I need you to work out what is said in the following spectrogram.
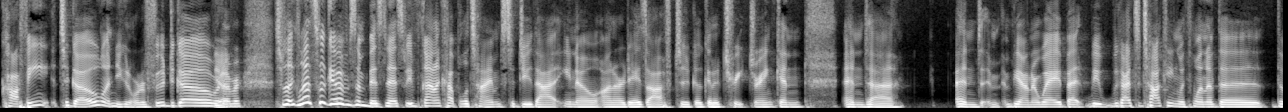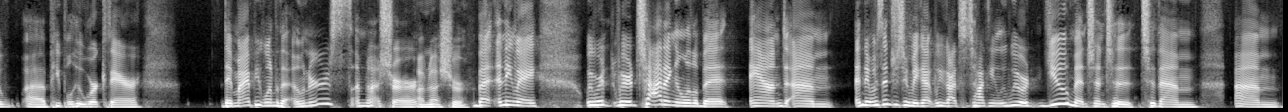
coffee to go and you can order food to go or whatever. So we're like let's go give them some business. We've gone a couple of times to do that you know on our days off to go get a treat drink and and uh and, and be on our way. But we, we got to talking with one of the the uh, people who work there they might be one of the owners i'm not sure I'm not sure. but anyway, we were we were chatting a little bit, and um, and it was interesting. We got we got to talking. We were you mentioned to to them. Um,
